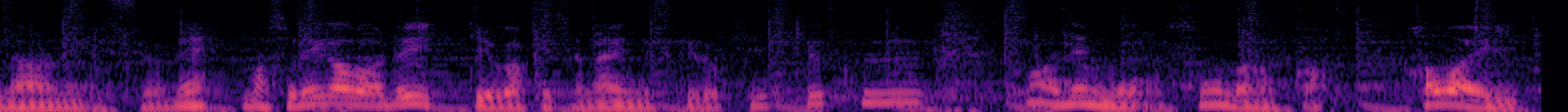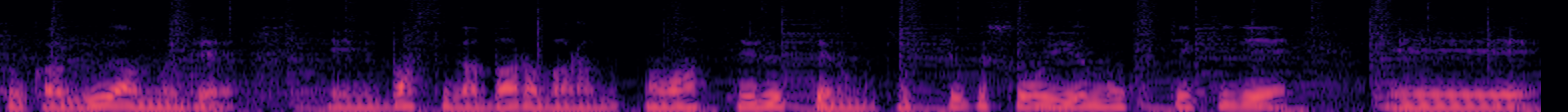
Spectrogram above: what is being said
なんですよね。まあそれが悪いっていうわけじゃないんですけど、結局、まあでもそうなのか。ハワイとかグアムで、えー、バスがバラバラ回ってるっていうのも結局そういう目的で、え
